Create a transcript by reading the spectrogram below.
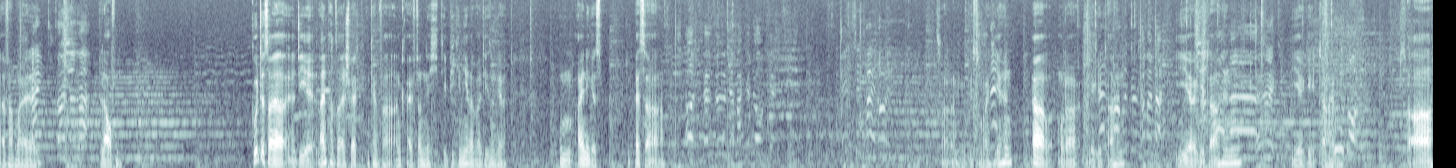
einfach mal laufen. Gut, dass er äh, die Leinpanzer-Schwertkämpfer angreift und nicht die Pikeniere, weil die sind ja um einiges besser. So, dann gehst du mal hier hin. Ja, oder ihr geht dahin. Ihr geht dahin. Ihr geht dahin. So.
